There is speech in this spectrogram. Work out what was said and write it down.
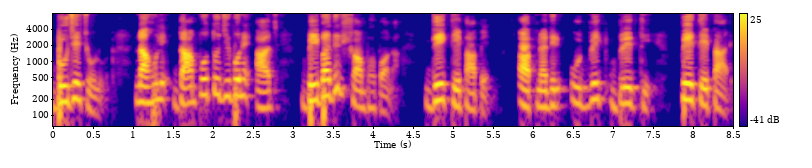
বুঝে চলুন। না হলে দাম্পত্য জীবনে আজ বিবাদের সম্ভাবনা দেখতে পাবেন। আপনাদের উদ্বেগ বৃদ্ধি পেতে পারে।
